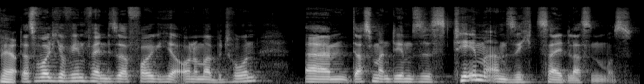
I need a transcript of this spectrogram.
ja. das wollte ich auf jeden Fall in dieser Folge hier auch nochmal betonen, ähm, dass man dem System an sich Zeit lassen muss.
